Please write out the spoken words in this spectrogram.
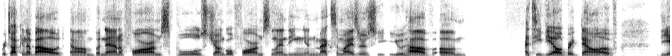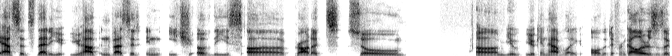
we're talking about um, banana farms, pools, jungle farms, lending, and maximizers. You have um, a TVL breakdown of the assets that you, you have invested in each of these uh, products. So um, you you can have like all the different colors is a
